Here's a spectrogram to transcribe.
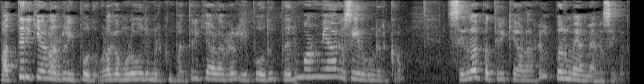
பத்திரிகையாளர்கள் இப்போது உலகம் முழுவதும் இருக்கும் பத்திரிகையாளர்கள் இப்போது பெரும்பான்மையாக செய்து கொண்டிருக்கிறோம். சில பத்திரிகையாளர்கள் பெரும்பான்மையாக செய்வது.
